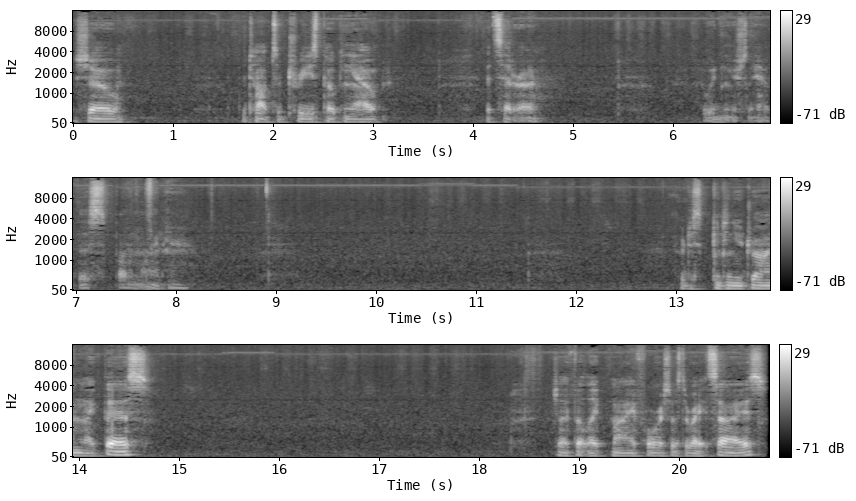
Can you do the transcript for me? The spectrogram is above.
to show the tops of trees poking out, etc. I wouldn't usually have this bottom line here. I would just continue drawing like this. Until I felt like my forest was the right size.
